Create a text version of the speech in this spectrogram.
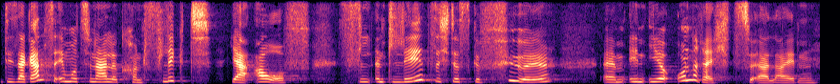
dieser ganze emotionale Konflikt ja auf. Es entlädt sich das Gefühl, ähm, in ihr Unrecht zu erleiden.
